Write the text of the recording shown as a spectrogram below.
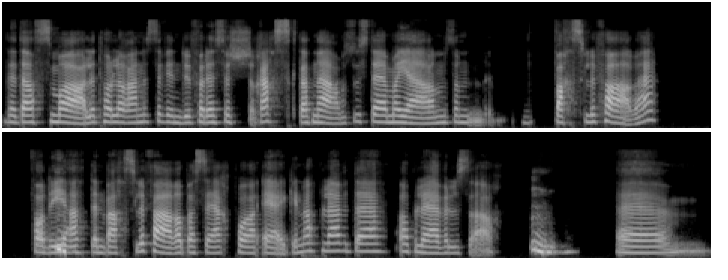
det der smale toleransevinduet, for det er så raskt at nervesystemet og hjernen sånn varsler fare. Fordi Mm. at en varsler fare basert på egenopplevde opplevelser. Mm. Um,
